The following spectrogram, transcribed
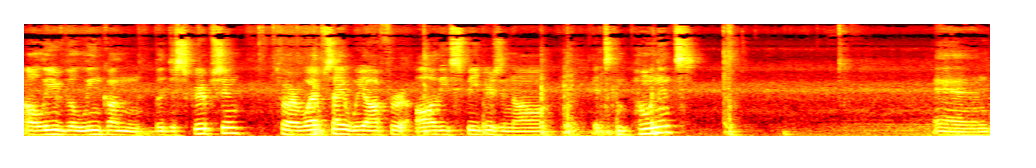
I'll leave the link on the description to our website we offer all these speakers and all its components and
